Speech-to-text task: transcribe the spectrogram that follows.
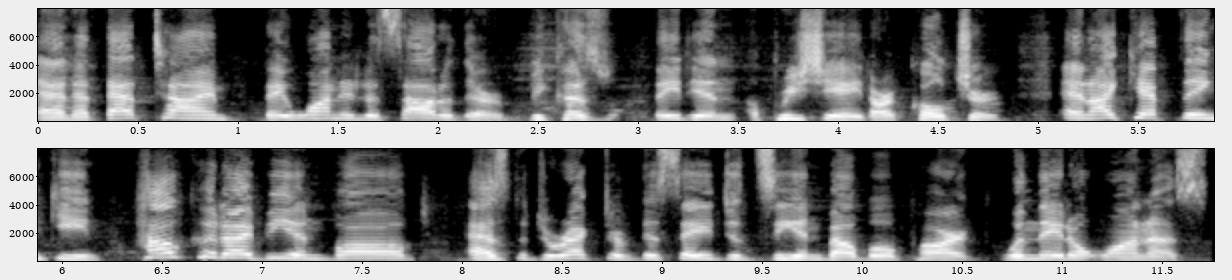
And at that time, they wanted us out of there because they didn't appreciate our culture. And I kept thinking, how could I be involved as the director of this agency in Balboa Park when they don't want us?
